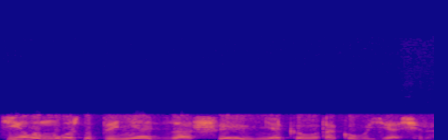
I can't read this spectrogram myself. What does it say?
тело можно принять за шею некого такого ящера.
